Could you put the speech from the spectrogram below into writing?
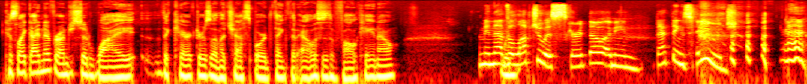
Because, like, I never understood why the characters on the chessboard think that Alice is a volcano. I mean, that When- voluptuous skirt, though, I mean, that thing's huge.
